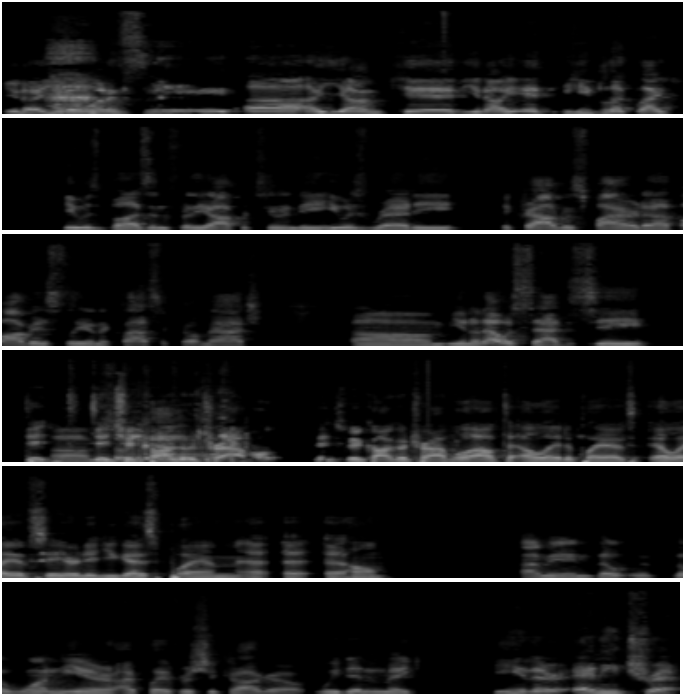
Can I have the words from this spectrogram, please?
you know, you don't want to see uh, a young kid. You know, he he looked like he was buzzing for the opportunity. He was ready. The crowd was fired up. Obviously, in the Classico match, um, you know, that was sad to see. Did um, did so Chicago yeah. travel? Did Chicago travel out to LA to play LAFC, or did you guys play them at, at, at home? I mean, the the one year I played for Chicago, we didn't make either any trip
